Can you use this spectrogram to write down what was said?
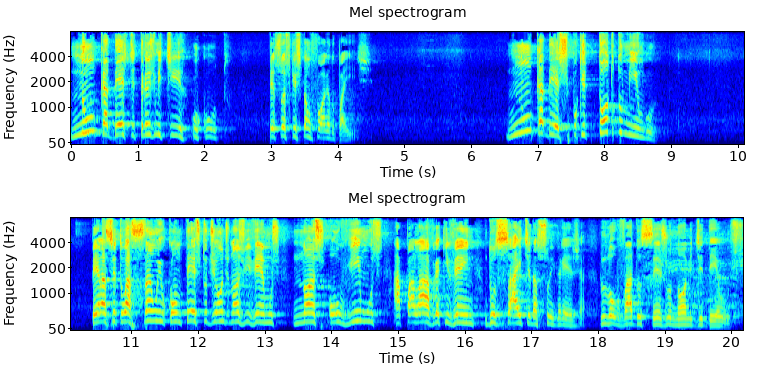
nunca deixe de transmitir o culto. Pessoas que estão fora do país. Nunca deixe, porque todo domingo pela situação e o contexto de onde nós vivemos, nós ouvimos a palavra que vem do site da sua igreja. Louvado seja o nome de Deus.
